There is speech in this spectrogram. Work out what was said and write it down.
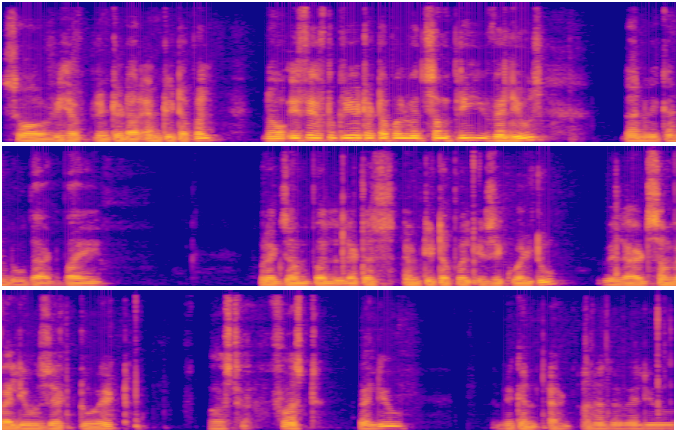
So we have printed our empty tuple now if we have to create a tuple with some pre-values, then we can do that by, for example, let us empty tuple is equal to, we'll add some values to it. First, first value, we can add another values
